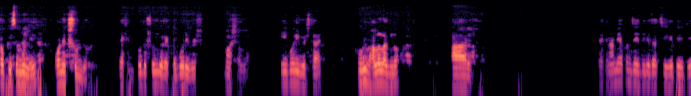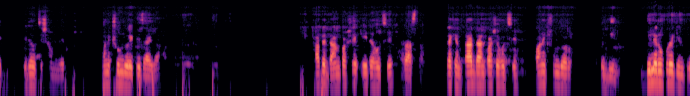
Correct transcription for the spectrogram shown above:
সবকিছু মিলেই অনেক সুন্দর। দেখেন কত সুন্দর একটা পরিবেশ মাশাল্লাহ এই পরিবেশটায় খুবই ভালো লাগল। আর দেখেন আমি এখন যে দিকে যাচ্ছি হেঁটে হেঁটে, এটা হচ্ছে সামনে। অনেক সুন্দর একটি জায়গা। হাতের ডান পাশে এটা হচ্ছে রাস্তা। দেখেন তার ডান পাশে হচ্ছে অনেক সুন্দর একটা বিল বিলের উপরে কিন্তু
